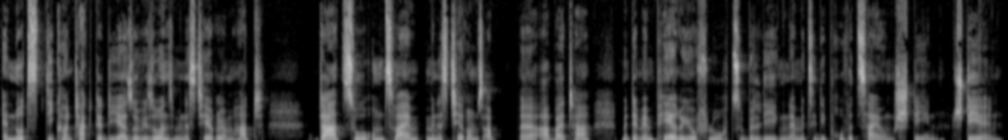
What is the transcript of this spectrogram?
er nutzt die Kontakte, die er sowieso ins Ministerium hat, dazu, um zwei Ministeriumsarbeiter mit dem Imperiofluch zu belegen, damit sie die Prophezeiung stehen, stehlen.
